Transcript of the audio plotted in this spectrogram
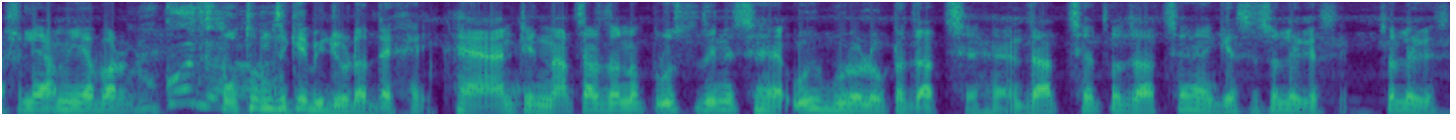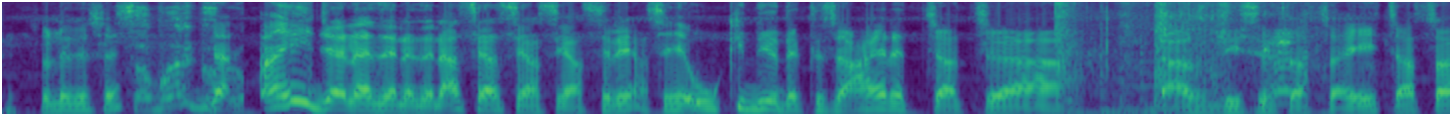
আসলে আমি আবার প্রথম থেকে ভিডিওটা দেখাই। হ্যাঁ আন্টি নাচার জন্য প্রস্তুতি নিচ্ছে হ্যাঁ ওই বুড়ো লোকটা যাচ্ছে হ্যাঁ যাচ্ছে তো যাচ্ছে হ্যাঁ গেছে চলে গেছে চলে গেছে চলে গেছে। এই জানা জানা জানা আছে আছে আছে আছে রে আছে উকি দিয়ে দেখতেছে আয় রে চাচা। কাজ দিছে চাচা এই চাচা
